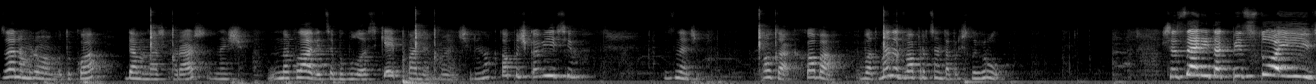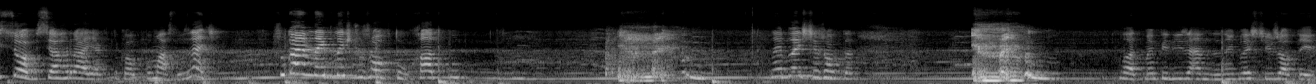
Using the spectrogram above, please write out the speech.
Зараз ми робимо тако, йдемо в наш гараж. Значить, на клаві це би було escape, пане моя чарівна кнопочка 8. Значить, отак, хоба. От, ми на 2% пройшли гру. Ще серії так під 100 і все, вся гра як така по маслу. Значить, шукаємо найближчу жовту хатку. Найближча жовта. От, ми під'їжджаємо до найближчої жовтої.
